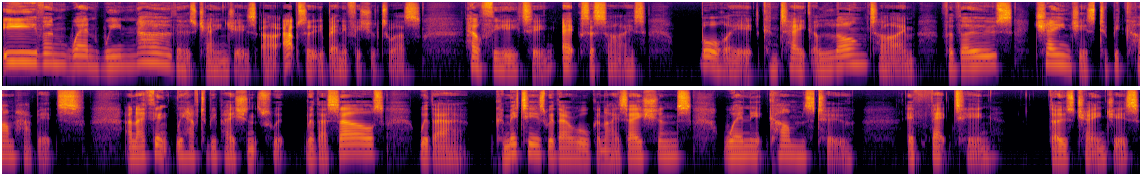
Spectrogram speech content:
Even when we know those changes are absolutely beneficial to us, healthy eating, exercise, boy, it can take a long time for those changes to become habits. And I think we have to be patient with, with ourselves, with our committees, with our organisations, when it comes to effecting those changes,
